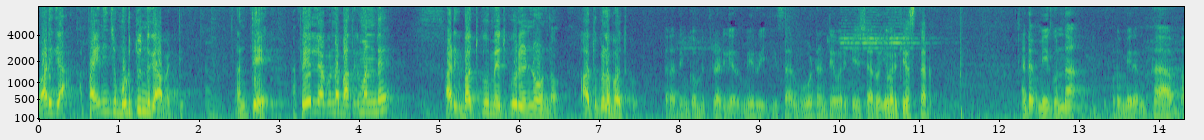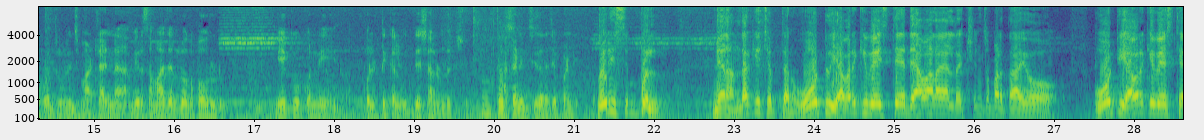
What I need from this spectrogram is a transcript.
వాడికి పైనుంచి ముడుతుంది కాబట్టి. అంతే. ఆ పేరు లేకుండా బతకమండే వాడికి బతుకు మెతుకు రెండు ఉండవు. అతుకుల బతుకు. తర్వాత ఇంకో మిత్రుడు అడిగారు మీరు ఈసారి ఓట్ అంటే ఎవరికి వేశారు ఎవరికి వేస్తారు? అంటే మీకున్న ఇప్పుడు మీరు ఎంత భగవంతుడి గురించి మాట్లాడినా మీరు సమాజంలో ఒక పౌరుడు. మీకు కొన్ని పొలిటికల్ ఉద్దేశాలు ఉండొచ్చు. అక్కడి నుంచి ఏదైనా చెప్పండి. Very simple. నేను అందరికీ చెప్తాను ఓటు ఎవరికి వేస్తే దేవాలయాలు రక్షించబడతాయో ఓటు ఎవరికి వేస్తే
